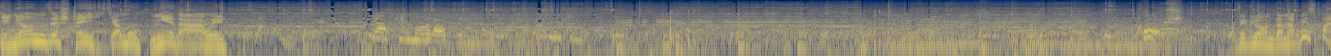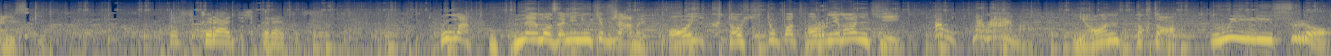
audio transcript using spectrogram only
pieniądze szczęścia mu nie dały. Jaki morał piękny. Kosz, wygląda na bezpański. To jest kradzież, kretos. U matku, Nemo zamienił cię w żabę. Oj, ktoś tu potwornie mąci. Au, au, au. Nie on, to kto? Willy Frog,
